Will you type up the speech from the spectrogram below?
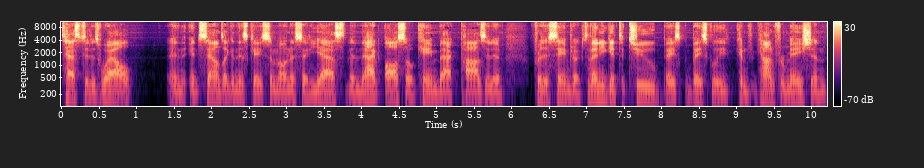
tested as well. And it sounds like in this case, Simona said yes. Then that also came back positive for the same drug. So then you get the two basic, basically con- confirmation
